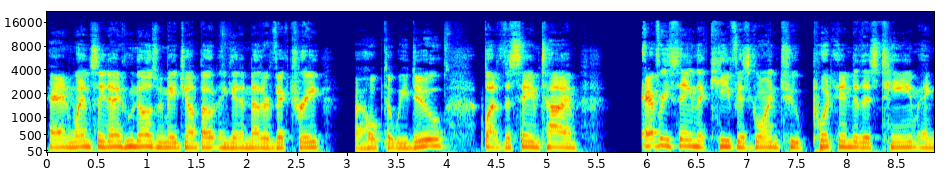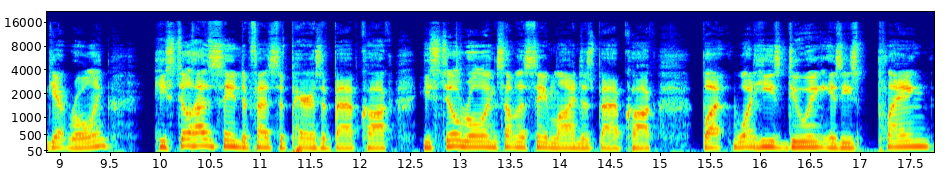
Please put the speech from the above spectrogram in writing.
And Wednesday night, who knows, we may jump out and get another victory. I hope that we do. But at the same time, everything that Keefe is going to put into this team and get rolling, he still has the same defensive pairs of Babcock. He's still rolling some of the same lines as Babcock. But what he's doing is he's playing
